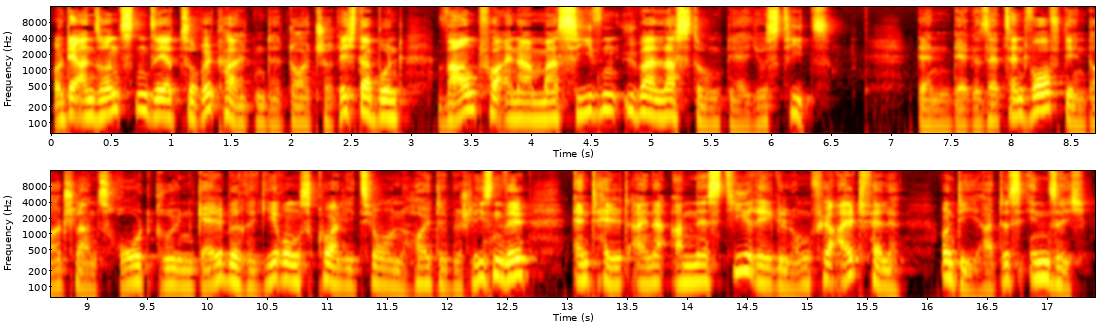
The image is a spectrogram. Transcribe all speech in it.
und der ansonsten sehr zurückhaltende Deutsche Richterbund warnt vor einer massiven Überlastung der Justiz. Denn der Gesetzentwurf, den Deutschlands rot-grün-gelbe Regierungskoalition heute beschließen will, enthält eine Amnestieregelung für Altfälle, und die hat es in sich.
